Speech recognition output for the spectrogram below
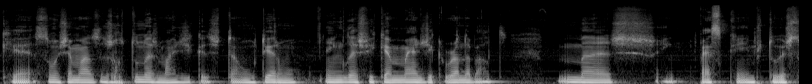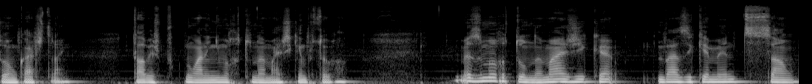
que é, são as chamadas rotundas mágicas. É um termo, em inglês fica Magic Roundabout, mas em, parece que em português soa um bocado estranho. Talvez porque não há nenhuma rotunda mágica em Portugal. Mas uma rotunda mágica basicamente são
